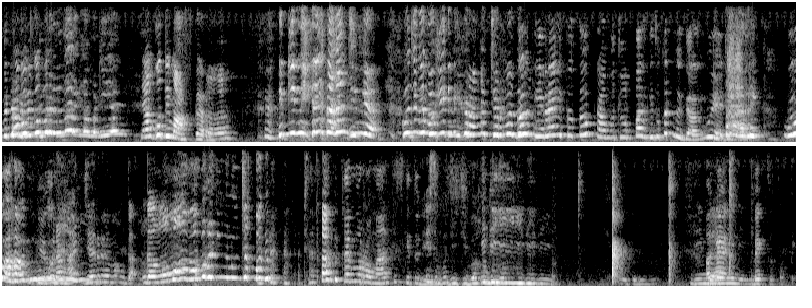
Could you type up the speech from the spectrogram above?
rambut gue pernah ditarik sama dia nyangkut di masker begini anjing ya gue jadi begini kurang ajar banget Gue kira itu tuh rambut lepas gitu kan ngeganggu ya. dia. tarik Gue ambil. kurang ajar emang nggak nggak ngomong apa apa lagi ditarik Kan romantis gitu ih dia. sebut jijik banget Di, di, di. Oke, back to topic.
